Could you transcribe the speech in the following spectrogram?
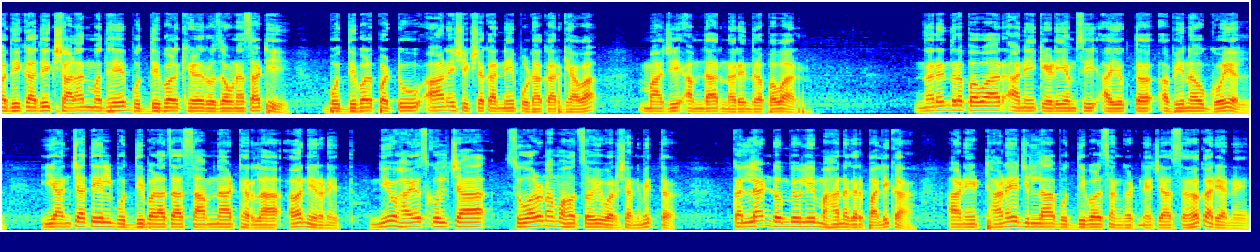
अधिकाधिक शाळांमध्ये बुद्धिबळ खेळ रुजवण्यासाठी बुद्धिबळपटू आणि शिक्षकांनी पुढाकार घ्यावा. माजी आमदार नरेंद्र पवार. नरेंद्र पवार आणि के डी एम सी आयुक्त अभिनव गोयल यांच्यातील बुद्धिबळाचा सामना ठरला अनिर्णित. न्यू हायस्कूलच्या सुवर्ण महोत्सवी वर्षानिमित्त कल्याण डोंबिवली महानगरपालिका आणि ठाणे जिल्हा बुद्धिबळ संघटनेच्या सहकार्याने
